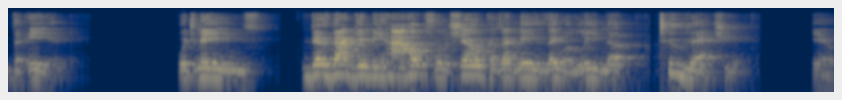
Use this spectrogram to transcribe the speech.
the end, which means does not give me high hopes for the show because that means they were leading up to that shit. You know,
